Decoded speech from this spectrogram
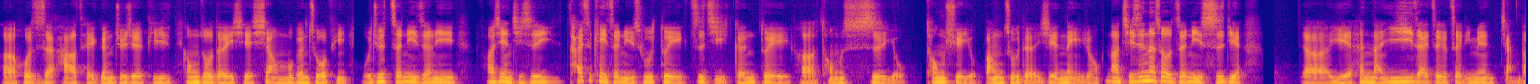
呃，或者在 ARTE 跟 JJP 工作的一些项目跟作品，我觉得整理整理。发现其实还是可以整理出对自己跟对呃同事有同学有帮助的一些内容。那其实那时候整理十点，呃，也很难一一在这个这里面讲到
